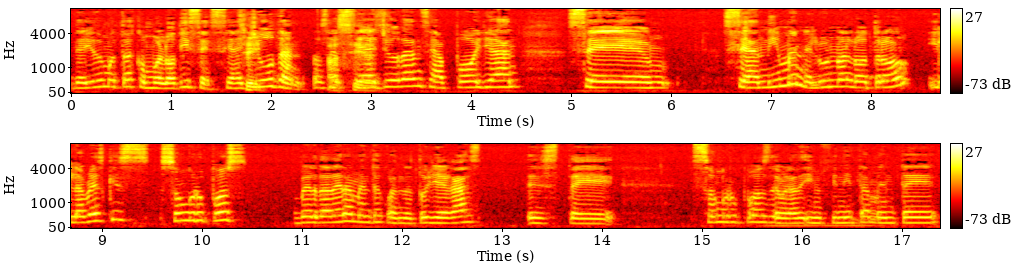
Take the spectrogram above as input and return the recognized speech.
de ayuda mutua, como lo dice, se ayudan, o sea, se ayudan, se apoyan, se, se animan el uno al otro y la verdad es que son grupos verdaderamente cuando tú llegas, este, son grupos de verdad infinitamente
